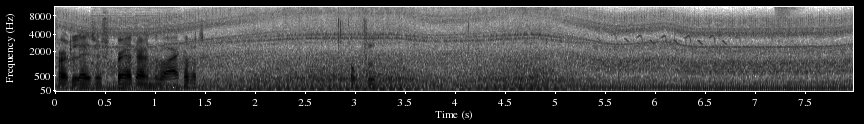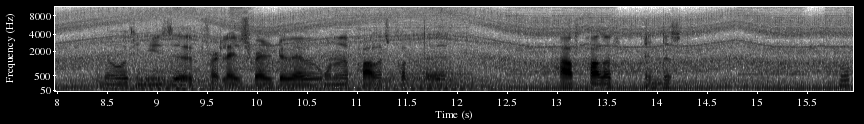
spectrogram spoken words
fertilizer spreader in the back of it. Hopefully. No, we can use the fertilizer spreader to do one of the pallets, put the half pallet in this. Oops.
